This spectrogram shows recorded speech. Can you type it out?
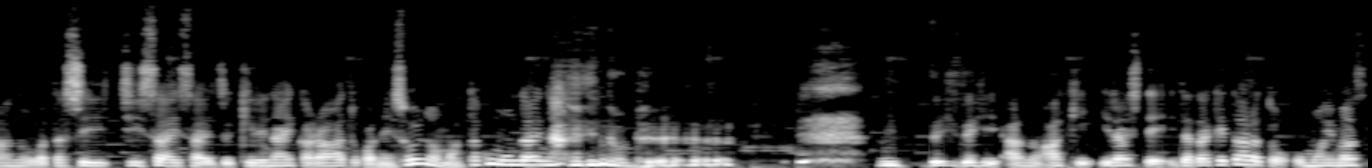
あの私小さいサイズ着れないからとかね、そういうのは全く問題ないので うん、ぜひぜひあの秋いらしていただけたらと思います。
